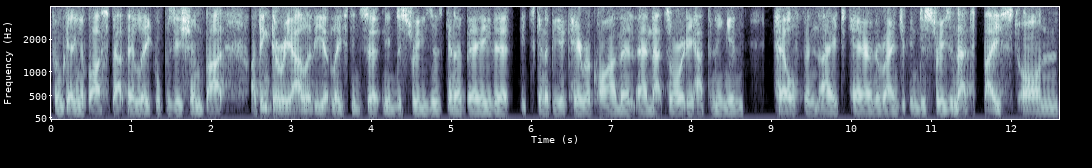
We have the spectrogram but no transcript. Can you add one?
from getting advice about their legal position. But I think the reality, at least in certain industries, is going to be that it's going to be a key requirement, and that's already happening in health and aged care and a range of industries. And that's based on,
